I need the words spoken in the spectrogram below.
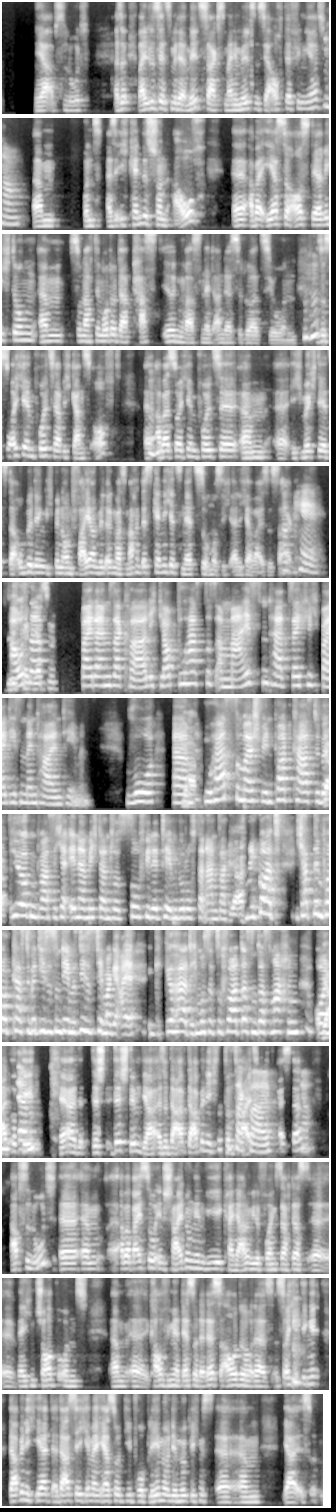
Ja, absolut. Also, weil du es jetzt mit der Milz sagst, meine Milz ist ja auch definiert. Genau. Ähm, und also ich kenne das schon auch, äh, aber eher so aus der Richtung, ähm, so nach dem Motto, da passt irgendwas nicht an der Situation. Mhm. Also solche Impulse habe ich ganz oft. Äh, mhm. Aber solche Impulse, ähm, äh, ich möchte jetzt da unbedingt, ich bin on fire und will irgendwas machen, das kenne ich jetzt nicht so, muss ich ehrlicherweise sagen. Okay. Also Außer so bei deinem Sakral. Ich glaube, du hast es am meisten tatsächlich bei diesen mentalen Themen wo ähm, ja. du hörst zum Beispiel einen Podcast über ja. irgendwas, ich erinnere mich dann schon so viele Themen, du rufst dann an und sagst, ja. mein Gott, ich habe den Podcast über dieses und dem, dieses Thema ge gehört, ich muss jetzt sofort das und das machen. Und, ja, okay, ähm, ja, das, das stimmt, ja, also da, da bin ich total begeistert. Absolut. Äh, ähm, aber bei so Entscheidungen wie, keine Ahnung, wie du vorhin gesagt hast, äh, äh welchen Job und ähm, äh, kaufe ich mir das oder das Auto oder solche Dinge. Da bin ich eher, da, sehe ich immer eher so die Probleme und die möglichen, äh, ähm, ja,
